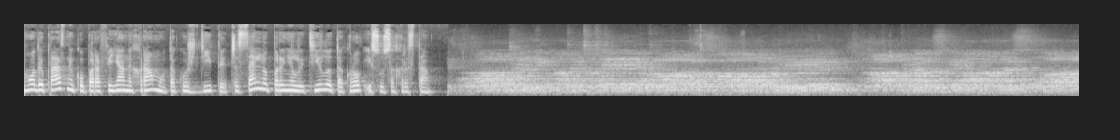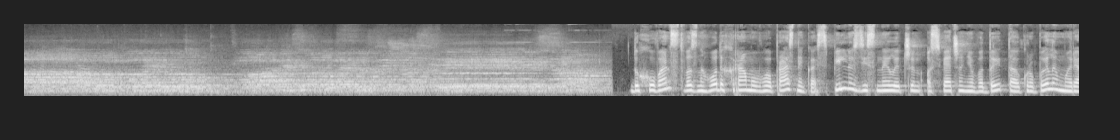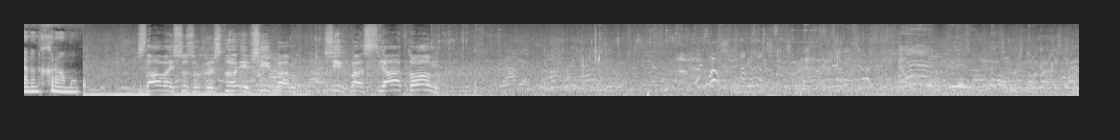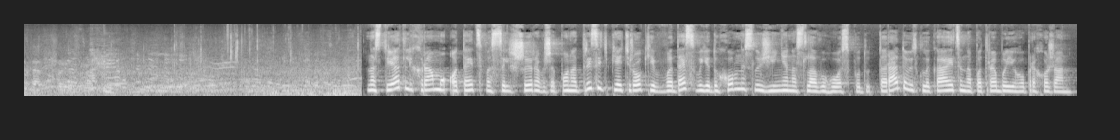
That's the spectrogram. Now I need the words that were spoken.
Нагоди празднику парафіяни храму, також діти, чисельно прийняли тіло та кров Ісуса Христа. Духовенство з нагоди храмового праздника спільно здійснили чин освячення води та окропили мирянин храму. Слава Ісусу Христу і всіх вам, всіх вас святом! Настоятель храму отець Василь Шира вже понад 35 років веде своє духовне служіння на славу Господу та радо відкликається на потреби його прихожан.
